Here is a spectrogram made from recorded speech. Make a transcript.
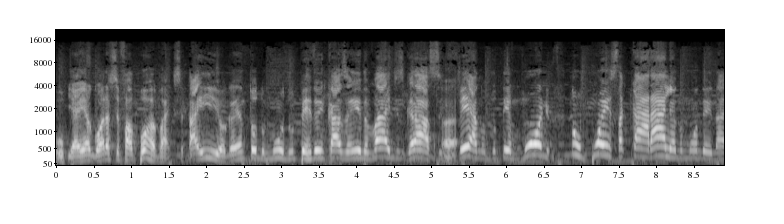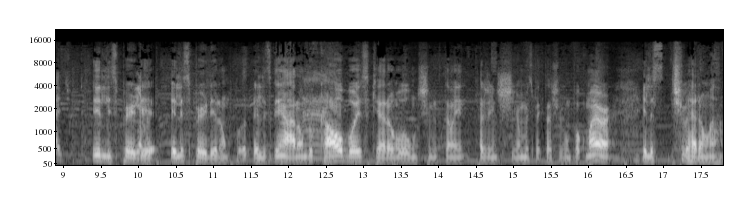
O- E aí agora você fala, porra, vai, você tá aí, ó, ganhando todo mundo, não perdeu em casa ainda, vai, desgraça, Ah. inferno do demônio, não põe essa caralha no Monday Night. Eles, perder, eles perderam, eles ganharam do Cowboys, que era um time que também a gente tinha uma expectativa um pouco maior. Eles tiveram a,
